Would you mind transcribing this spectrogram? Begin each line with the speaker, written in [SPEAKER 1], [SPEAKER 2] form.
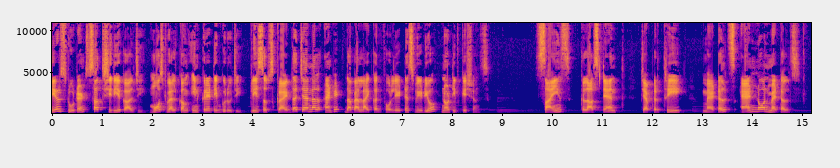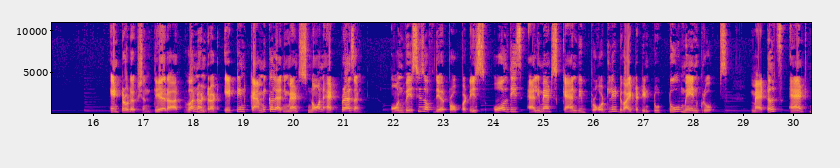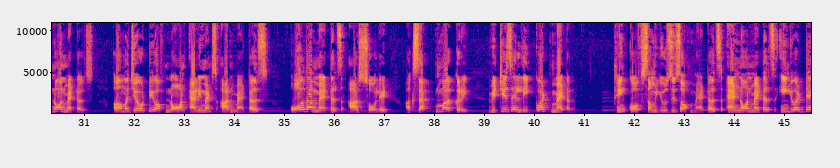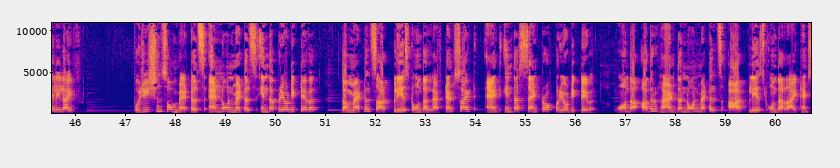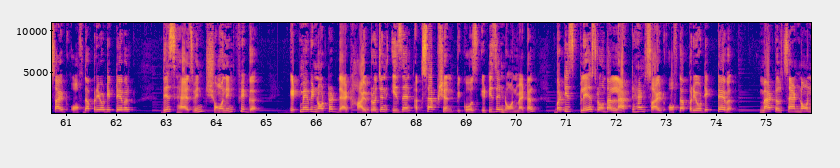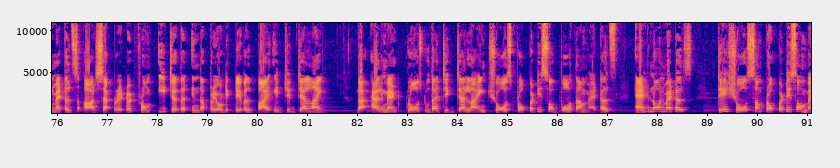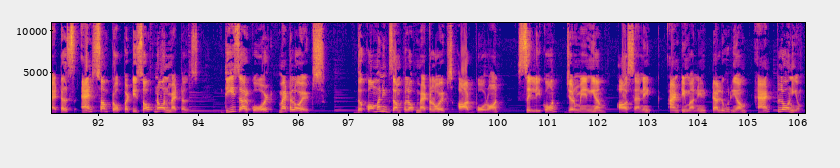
[SPEAKER 1] Dear students, Sat Shri Akal Ji. Most welcome in Creative Guruji. Please subscribe the channel and hit the bell icon for latest video notifications. Science, class 10th, chapter 3, Metals and Non-Metals. Introduction There are 118 chemical elements known at present. On basis of their properties, all these elements can be broadly divided into two main groups metals and non-metals. A majority of non-elements are metals. All the metals are solid except mercury, which is a liquid metal. Think of some uses of metals and non-metals in your daily life. Positions of metals and non-metals in the periodic table. The metals are placed on the left hand side and in the center of periodic table. On the other hand, the non-metals are placed on the right hand side of the periodic table. This has been shown in figure. It may be noted that hydrogen is an exception because it is a non-metal but is placed on the left hand side of the periodic table. Metals and non-metals are separated from each other in the periodic table by a zigzag line. The element close to the zigzag line shows properties of both the metals and non-metals. They show some properties of metals and some properties of non-metals. These are called metalloids. The common example of metalloids are boron, silicon, germanium, arsenic, antimony, tellurium, and polonium.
